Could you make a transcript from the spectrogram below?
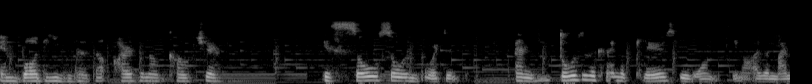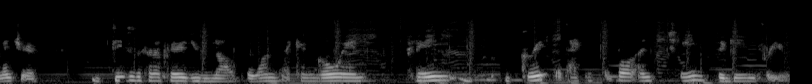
embodied the, the Arsenal culture is so, so important. And those are the kind of players we want, you know, as a manager. These are the kind of players you love, the ones that can go in, play great attacking football, and change the game for you.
